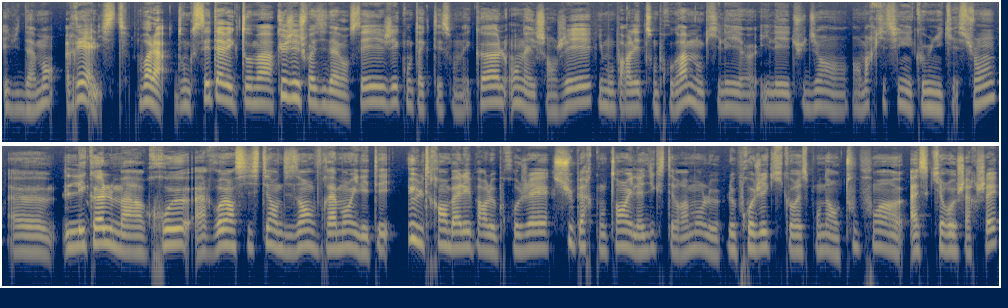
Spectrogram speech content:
évidemment réaliste. Voilà, donc c'est avec Thomas que j'ai choisi d'avancer. J'ai contacté son école, on a échangé, ils m'ont parlé de son programme, donc il est, euh, étudiant en, marketing et communication. L'école m'a re-insisté en disant vraiment il était ultra emballé par le projet, super content. Il a dit que c'était vraiment le, projet qui correspondait en tout point à ce qu'il recherchait.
